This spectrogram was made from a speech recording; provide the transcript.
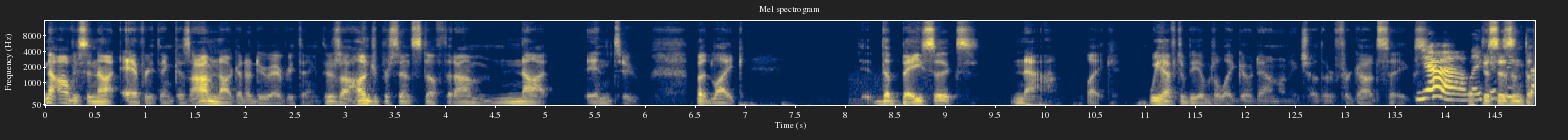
Now, obviously not everything, because I'm not gonna do everything. There's a hundred percent stuff that I'm not into. But like eh, the basics, nah. Like we have to be able to like go down on each other for God's sakes. Yeah, Like, like this isn't the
